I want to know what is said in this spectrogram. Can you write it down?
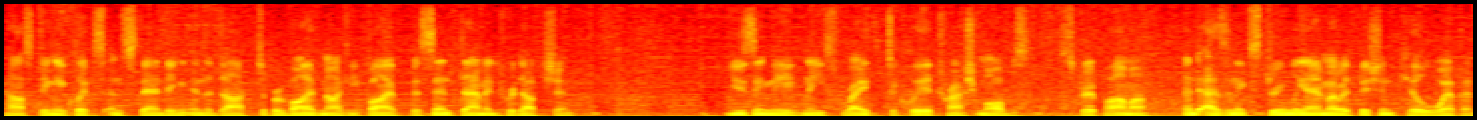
Casting Eclipse and standing in the dark to provide 95% damage reduction. Using the Ignis Wraith to clear trash mobs, strip armor, and as an extremely ammo efficient kill weapon.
